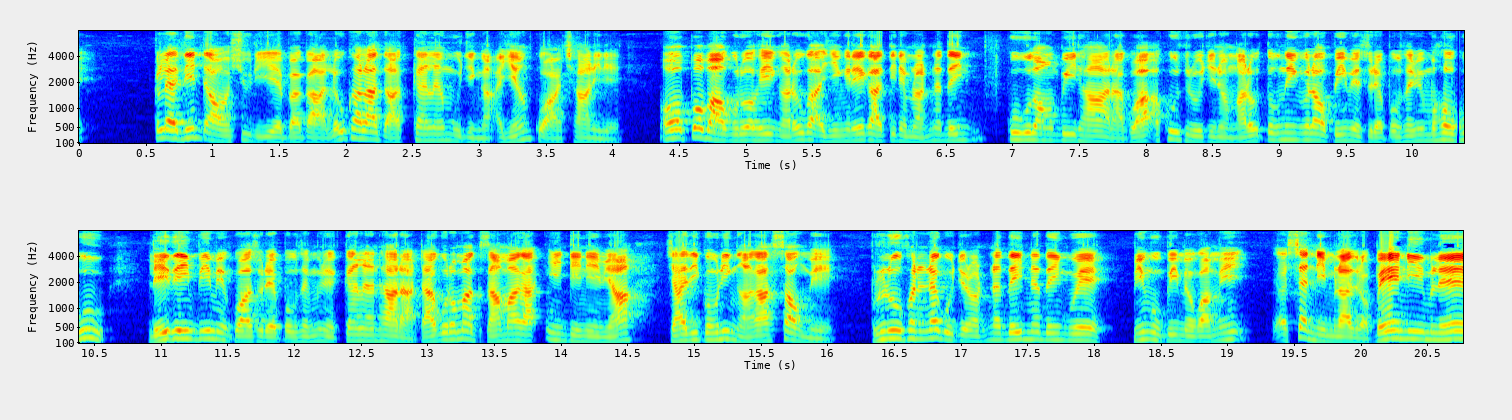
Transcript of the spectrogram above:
ကလပ်တင်တောင်ရှုတီရဲ့ဘက်ကလောက်ခလာတာကန်လန်းမှုချင်းကအရန်ကွာချားနေတယ်။အော်ပေါ့ပါကူတော့ဟေးငါတို့ကအရင်ကလေးကတည်တယ်မလား2သိန်း9000ပေးထားရတာကွာအခုဆိုလို့ချင်းတော့ငါတို့3သိန်းခွဲလောက်ပေးမယ်ဆိုတဲ့ပုံစံမျိုးမဟုတ်ဘူး4သိန်းပေးမယ်ကွာဆိုတဲ့ပုံစံမျိုးနဲ့ကန်လန်းထားတာဒါကူတော့မှကစားမကအင်တင်နေများယာဒီကုန်တိငါကစောက်မယ်ဘရူနိုဖန်နက်ကိုကျွန်တော်2သိန်း2သိန်းခွဲမင်းကိုပေးမယ်ကွာမင်းဆက်နေမလားဆိုတော့ဘယ်နေမလဲ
